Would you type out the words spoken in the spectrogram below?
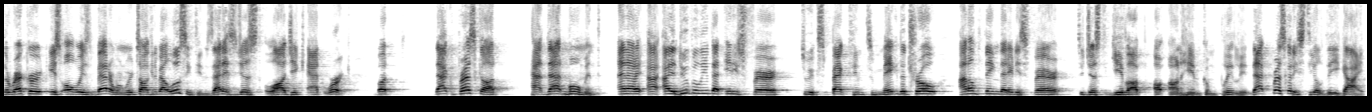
the record is always better when we're talking about losing teams. That is just logic at work. But Dak Prescott had that moment, and I, I, I do believe that it is fair to expect him to make the throw. I don't think that it is fair to just give up on him completely. Dak Prescott is still the guy.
